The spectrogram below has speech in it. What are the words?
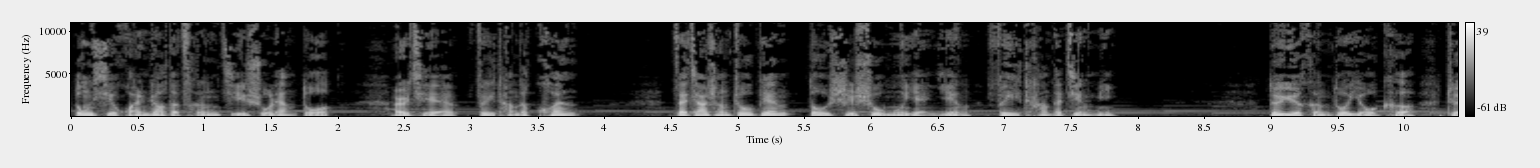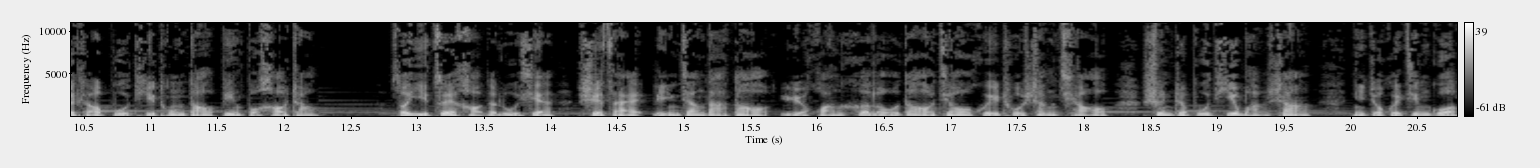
东西环绕的层级数量多，而且非常的宽，再加上周边都是树木掩映，非常的静谧。对于很多游客，这条步梯通道并不好找，所以最好的路线是在临江大道与黄鹤楼道交汇处上桥，顺着步梯往上，你就会经过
